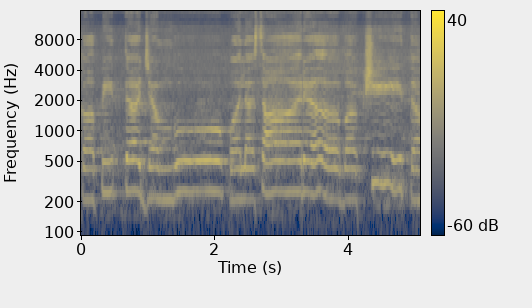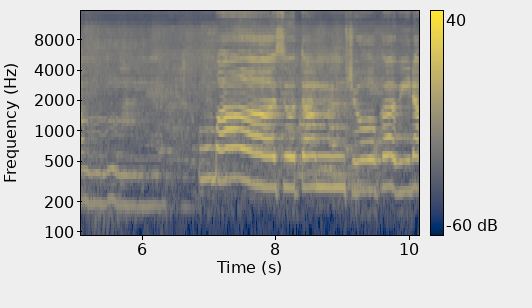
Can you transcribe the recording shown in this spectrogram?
कपितजम्बूपलसारभक्षितम् उमासुतं शोकविनाशकारणम्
